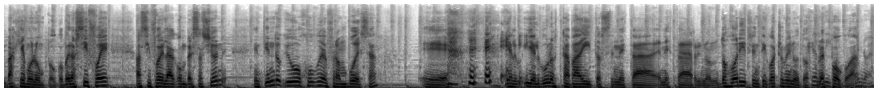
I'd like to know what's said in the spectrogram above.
bajémoslo un poco. Pero así fue, así fue la conversación. Entiendo que hubo jugo de frambuesa. Eh, y, algunos tapaditos en esta en esta reunión. Dos horas y 34 minutos. No es, poco, ¿ah? no es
